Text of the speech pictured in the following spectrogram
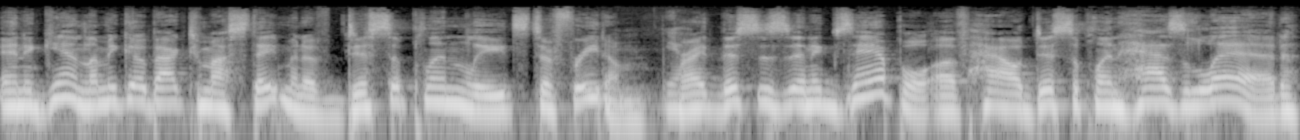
And again, let me go back to my statement of discipline leads to freedom. Yeah. Right. This is an example of how discipline has led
